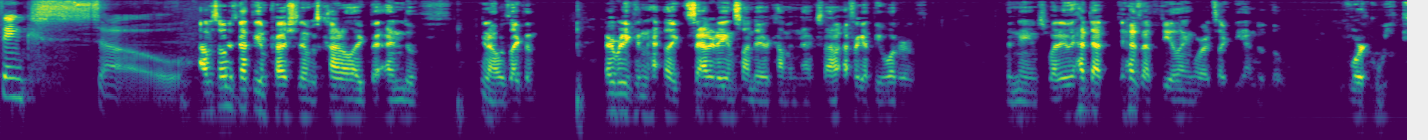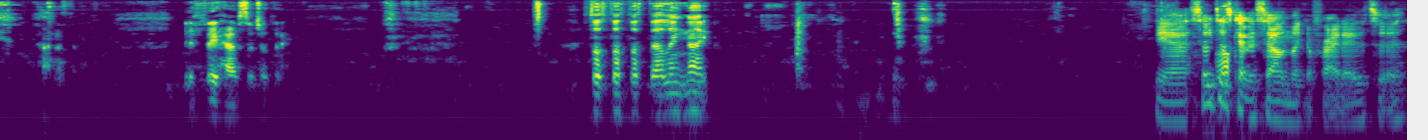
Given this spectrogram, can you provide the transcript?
think so. I was always got the impression it was kind of like the end of, you know, it was like the everybody can ha- like Saturday and Sunday are coming next. I, I forget the order of the names, but it had that it has that feeling where it's like the end of the work week kind of thing, if they have such a thing. So the the felling night. Yeah, so it does kind of sound like a Friday. That's a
